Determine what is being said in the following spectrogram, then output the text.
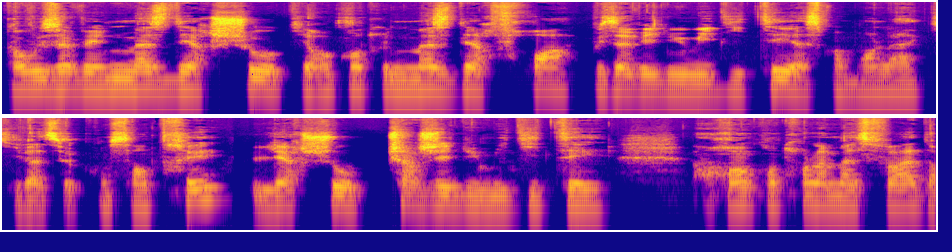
quand vous avez une masse d'air chaud qui rencontre une masse d'air froid, vous avez l'humidité à ce moment-là qui va se concentrer. L'air chaud chargé d'humidité, en rencontrant la masse froide,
